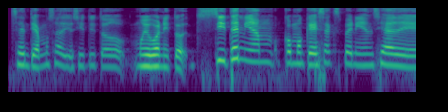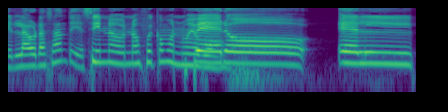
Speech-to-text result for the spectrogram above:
sentíamos a Diosito y todo, muy bonito. Sí teníamos como que esa experiencia de la hora santa y así. Sí, no, no fue como nuevo. Pero el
